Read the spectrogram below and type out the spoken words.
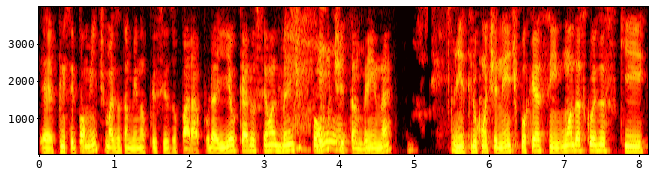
é, principalmente, mas eu também não preciso parar por aí. Eu quero ser uma grande ponte também, né, entre o continente, porque assim, uma das coisas que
